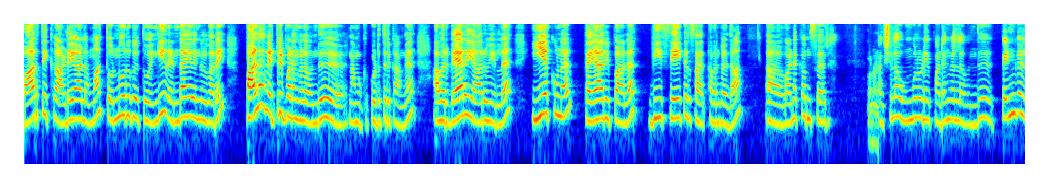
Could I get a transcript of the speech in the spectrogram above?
வார்த்தைக்கு அடையாளமா தொண்ணூறுகள் துவங்கி ரெண்டாயிரங்கள் வரை பல வெற்றி படங்களை வந்து நமக்கு கொடுத்துருக்காங்க. அவர் வேற யாரும் இல்லை. இயக்குனர் தயாரிப்பாளர் வி. சேகர் சார் அவர்கள் தான் வணக்கம் சார். ஆக்சுவலாக உங்களுடைய படங்கள்ல வந்து பெண்கள்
